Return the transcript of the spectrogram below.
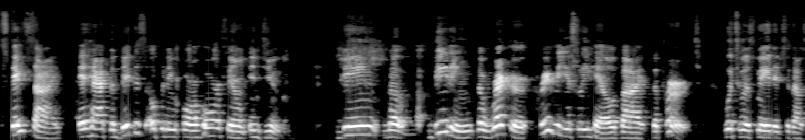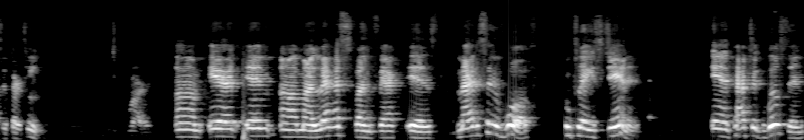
Stateside, it had the biggest opening for a horror film in June being the beating the record previously held by The Purge, which was made in 2013. Right. Um, and in uh, my last fun fact is Madison Wolfe, who plays Janet, and Patrick Wilson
